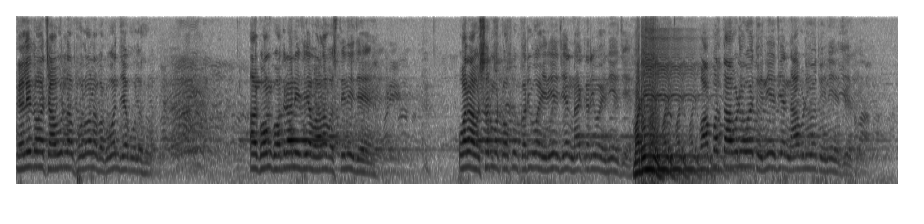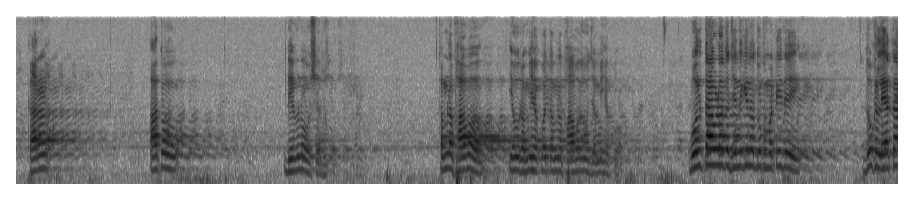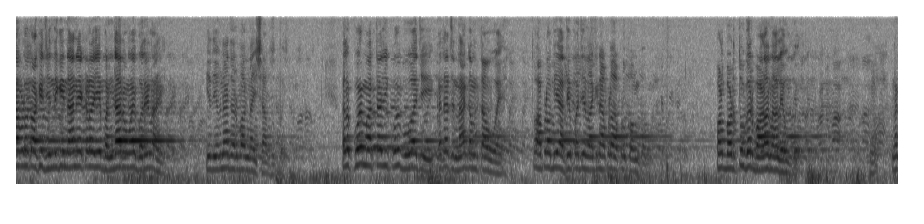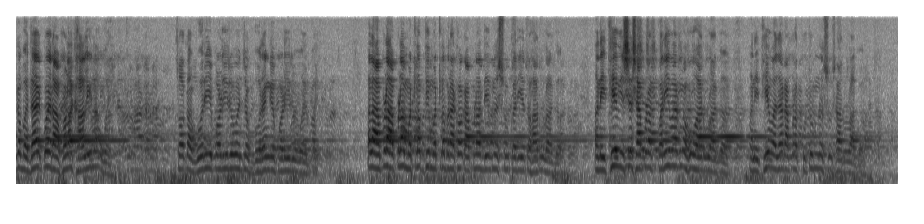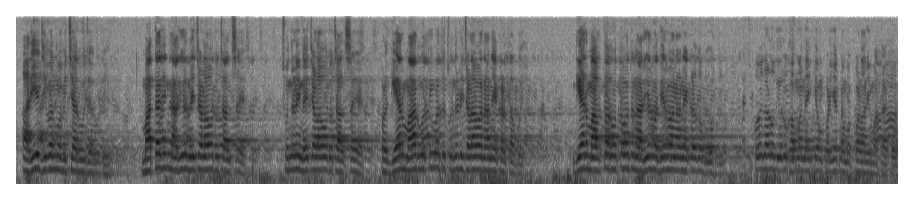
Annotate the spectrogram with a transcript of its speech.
પહેલી તો આ ફૂલોના ભગવાન જે બોલો છું. આ ગોમ ગોધરાની જે વાળા વસ્તીની જે ઓના અવસરમાં ટોપું કર્યું હોય એની જે ના કર્યું હોય એની જે. વાપરતા આવડ્યું હોય તો એની જે ના આવડ્યું હોય તો એની જે. કારણ આ તો દેવનો અવસર તમને ફાવ એવું રમી શકો, તમને ફાવો એવું જમી શકો. બોલતા આવડો તો જિંદગીનો દુઃખ મટી જાય. દુઃખ લેતા આવડો તો આખી જિંદગી ના નીકળે, એ ભંડારોમાં ભરેલા છે. એ દેવના દરબારના હિસાબ ઉપર. એટલે કોઈ માતાજી, કોઈ ભુવાજી કદાચ ના ગમતા હોય, તો આપણો બે હાથે પછી લાગીને આપણે આપણું કામ કરવું. પણ બળતું ઘર ભાડા ના લેવું પડે. નકર બધા કોઈ રાફડા ખાલી ના હોય. ચોકા ગોરી પડી રહ્યું હોય ચોક ભોરંગે પડી રહ્યું હોય ભાઈ. એટલે આપણે આપણા મતલબથી મતલબ રાખો કે આપણા દેવને શું કરીએ તો સારું લાગે. અને ઇથે વિશેષ આપણા પરિવારને શું સારું લાગે. અને ઇથે વધારે આપણા કુટુંબને શું સારું લાગે. આ રે જીવનમાં વિચારવું જરૂરી છે. માતાજીને નારીઓ નહીં ચડાવો તો ચાલશે. ચુંદડી નહીં ચડાવો તો ચાલશે. પણ ગેર માર રોતી હોય તો ચૂંદડી ચડાવવા ના નીકળતા હોય. ગેર માવતર રોતો હોય તો નારિયેળ વધેરવા ના નીકળતો બુવાજી કોઈ દાડો દીરું ખામાં નહીં કે હું ફળિયાટના મકવાણાની માતા કહું.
